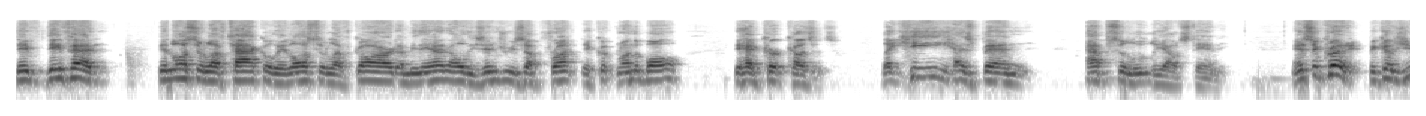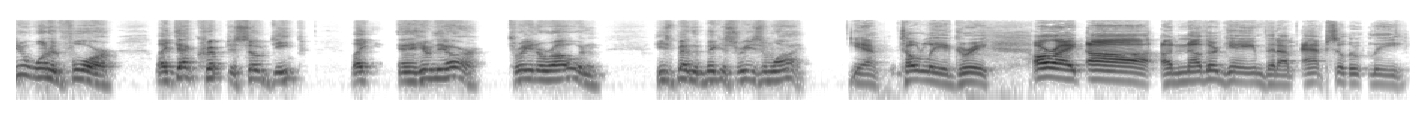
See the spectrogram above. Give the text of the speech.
They've they've had They lost their left tackle. They lost their left guard. I mean, they had all these injuries up front. They couldn't run the ball. They had Kirk Cousins. Like he has been absolutely outstanding. And it's a credit because you know one and four, like that crypt is so deep. Like, and here they are, three in a row, and he's been the biggest reason why. Yeah, totally agree. All right, uh another game that I'm absolutely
